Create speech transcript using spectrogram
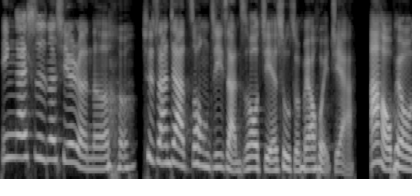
应该是那些人呢，去参加重机展之后结束，准备要回家。啊，好朋友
